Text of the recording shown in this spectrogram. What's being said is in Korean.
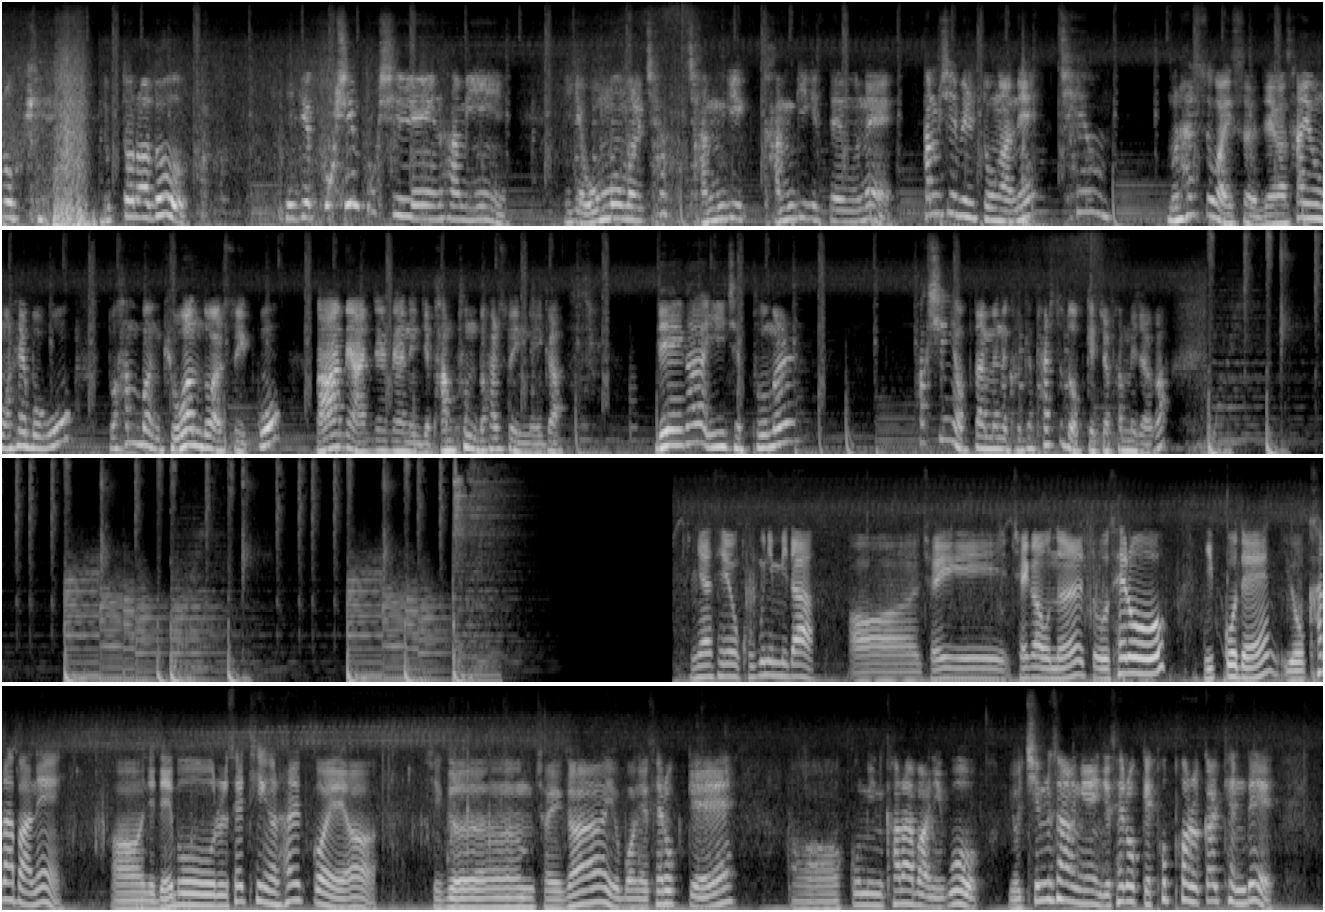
이렇게 눕더라도 이게 폭신폭신함이 이게 온몸을 착 잠기 감기기 때문에 30일 동안에 체험을 할 수가 있어요. 내가 사용을 해보고 또 한 번 교환도 할 수 있고 마음에 안 들면 이제 반품도 할 수 있는. 그러니까 내가 이 제품을 확신이 없다면 그렇게 팔 수도 없겠죠 판매자가. 안녕하세요. 고군입니다. 어, 저희 제가 오늘 또 새로 입고된 요 카라반에 어, 이제 내부를 세팅을 할 거예요. 지금 저희가 요번에 새롭게 어, 꾸민 카라반이고 요 침상에 이제 새롭게 토퍼를 깔 텐데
